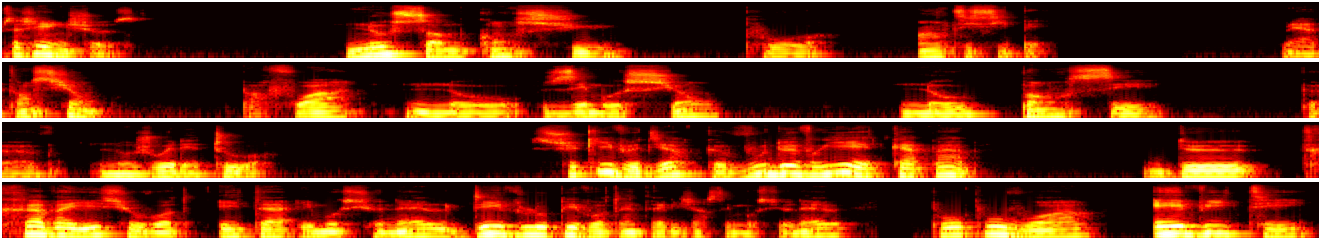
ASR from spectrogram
sachez une chose, nous sommes conçus pour anticiper. Mais attention, parfois nos émotions nos pensées peuvent nous jouer des tours. Ce qui veut dire que vous devriez être capable de travailler sur votre état émotionnel, développer votre intelligence émotionnelle pour pouvoir éviter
